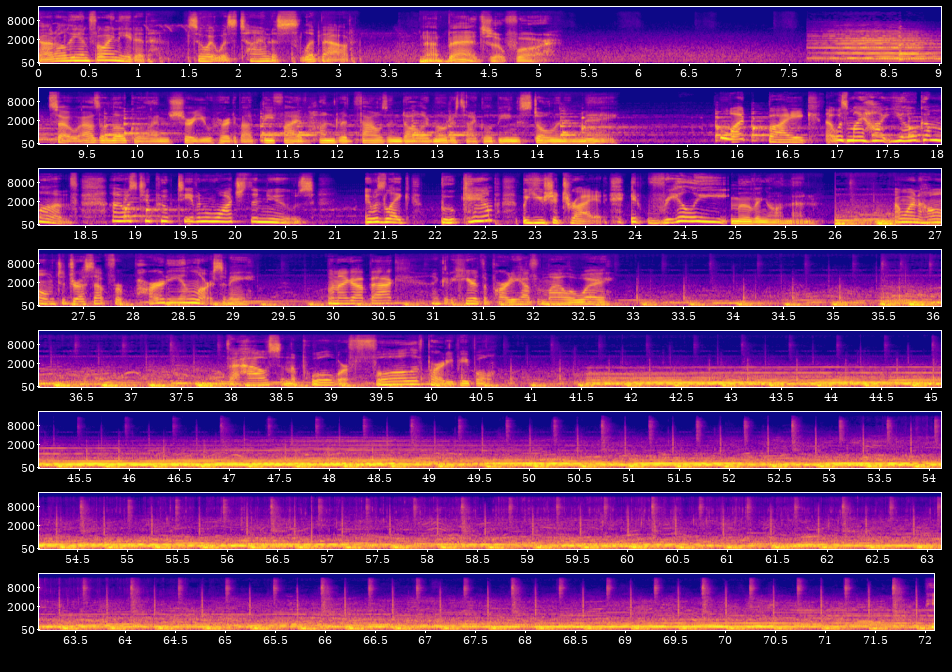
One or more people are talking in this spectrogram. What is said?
Got all the info I needed, so it was time to slip out. Not bad so far. So, as a local, I'm sure you heard about the $500,000 motorcycle being stolen in May. What bike? That was my hot yoga month. I was too pooped to even watch the news. It was like boot camp, but you should try it. It really. Moving on then. I went home to dress up for party and larceny. When I got back, I could hear the party half a mile away. The house and the pool were full of party people.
